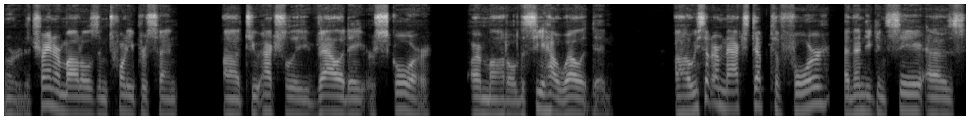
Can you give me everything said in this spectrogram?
in order to train our models and 20% uh, to actually validate or score our model to see how well it did. Uh, we set our max depth to four, and then you can see as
